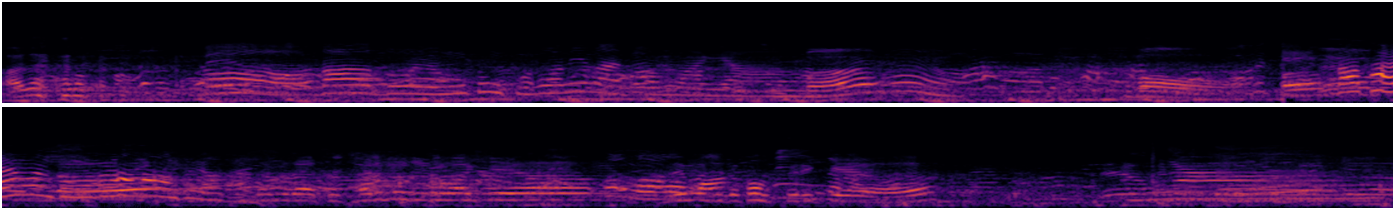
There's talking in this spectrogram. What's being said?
아니 아니. 어, 나너 영통 두 번이나 했단 말이야. 정말? 응. 고마워. 나 닮은 동물 하나만 그려줘. 감사합니다. 저 자리 먼저 이동할게요. 먼저 이동 드릴게요. 안녕. 안녕.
